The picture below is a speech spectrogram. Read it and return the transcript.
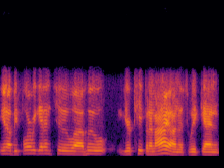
you know, before we get into uh, who you're keeping an eye on this weekend,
